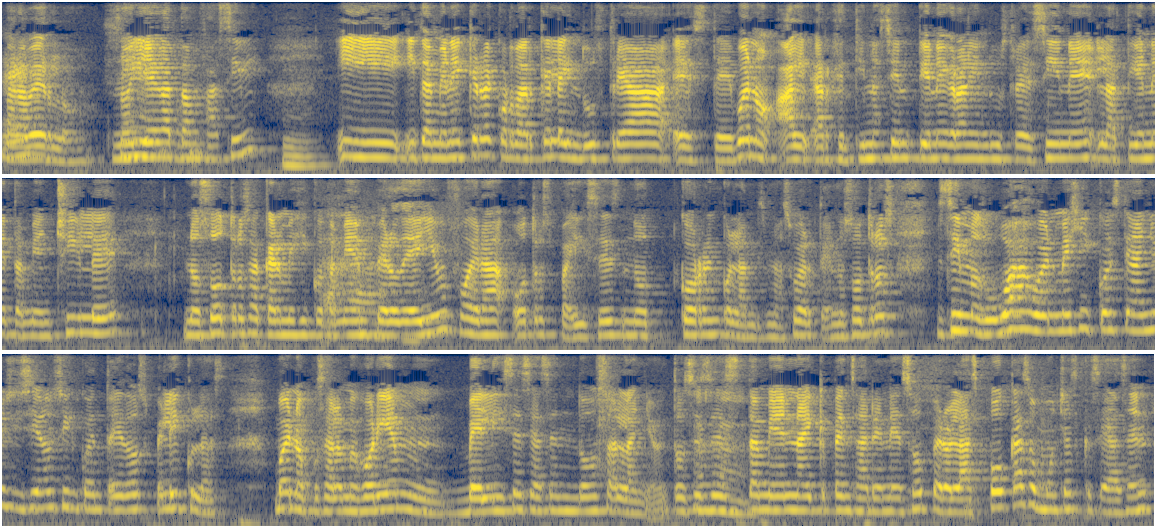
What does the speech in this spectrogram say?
para verlo, no Sí. llega tan fácil. Mm. Y, y también hay que recordar que la industria, este, bueno, Argentina sí tiene gran industria de cine, la tiene también Chile, nosotros acá en México también, Ajá. pero de ahí en fuera otros países no corren con la misma suerte. Nosotros decimos, wow, en México este año se hicieron 52 películas. Bueno, pues a lo mejor y en Belice se hacen dos al año. Entonces es, también hay que pensar en eso, pero las pocas o muchas que se hacen,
